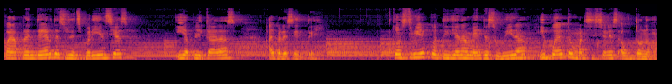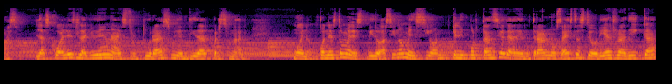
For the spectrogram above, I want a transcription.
para aprender de sus experiencias y aplicadas al presente. Construye cotidianamente su vida y puede tomar decisiones autónomas, las cuales le ayuden a estructurar su identidad personal bueno, con esto me despido, haciendo mención que la importancia de adentrarnos a estas teorías radica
